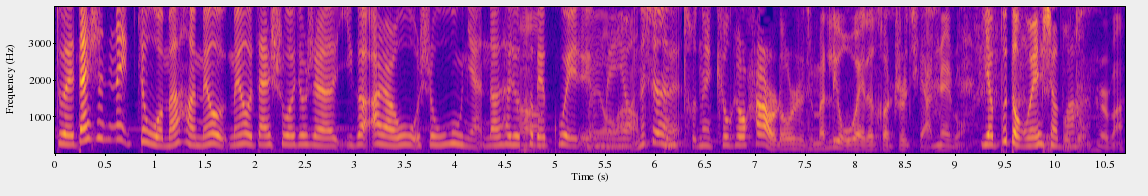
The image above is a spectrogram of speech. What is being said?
对，但是那就我们好像没有没有在说，就是一个二点五五是五五年的，它就特别贵，这个没有。那现在那 QQ 号都是什么六位的，特值钱这种。也不懂为什么。不懂是吧？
